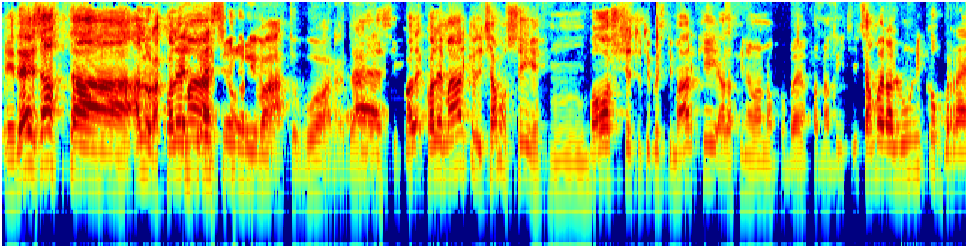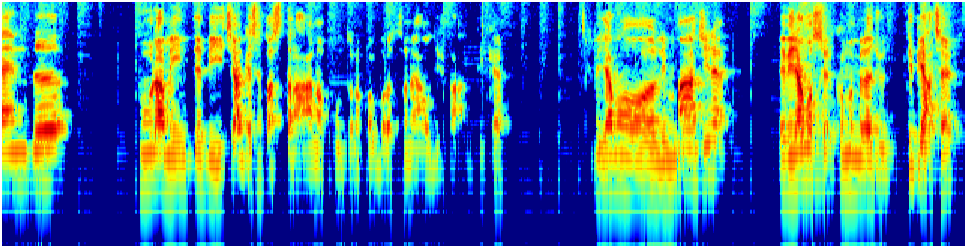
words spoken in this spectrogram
Ed è esatta! Allora, quale marchio? sono arrivato, buona, dai. Eh, sì, quale, quale marchio? Diciamo sì, mh, Bosch e tutti questi marchi alla fine non hanno problemi a fare una bici. Diciamo era l'unico brand puramente bici, anche se fa strano appunto una collaborazione Audi-Fantic. eh. Vediamo l'immagine e vediamo se, come me la giudichi. Ti piace?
